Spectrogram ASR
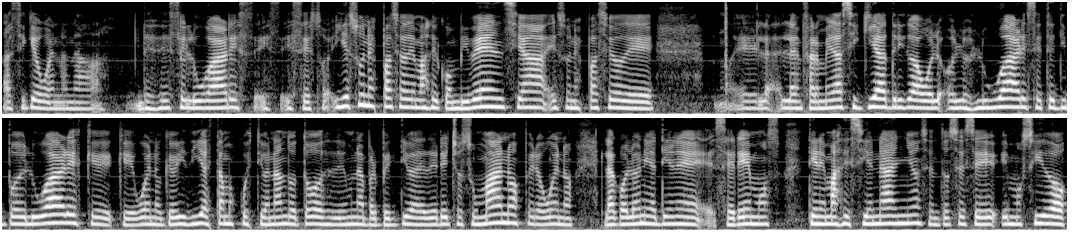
así que bueno, nada, desde ese lugar es, es, es eso. Y es un espacio además de convivencia, es un espacio de, eh, la, enfermedad psiquiátrica o, los lugares, este tipo de lugares que, que, bueno, que hoy día estamos cuestionando todos desde una perspectiva de derechos humanos, pero bueno, la colonia tiene, seremos, tiene más de 100 años, entonces eh, hemos ido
